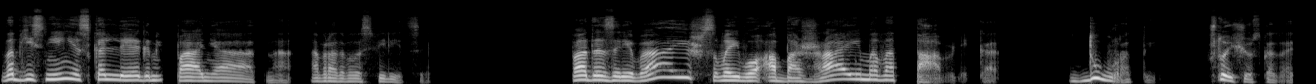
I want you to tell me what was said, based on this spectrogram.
в объяснение с коллегами. — Понятно, — обрадовалась Фелиция подозреваешь своего обожаемого Павлика. Дура ты! Что еще сказать?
